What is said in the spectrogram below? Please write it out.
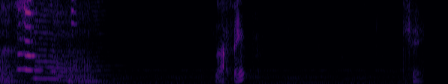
This. Nothing. Okay.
